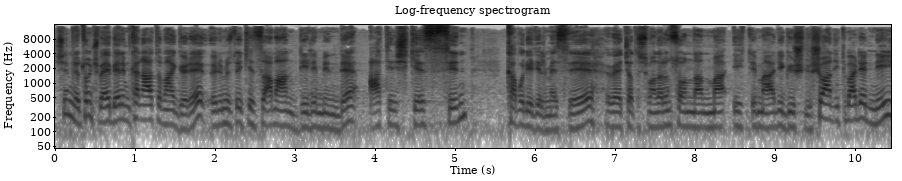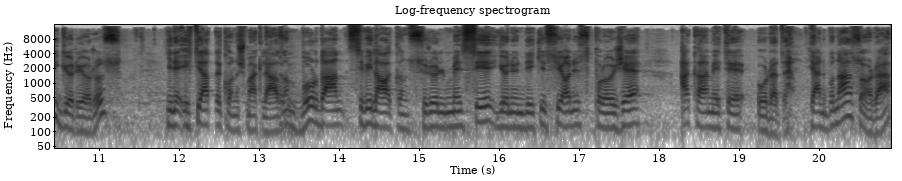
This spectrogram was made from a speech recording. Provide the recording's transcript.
Şimdi Tunç Bey benim kanaatime göre önümüzdeki zaman diliminde ateşkesin kabul edilmesi ve çatışmaların sonlanma ihtimali güçlü. Şu an itibariyle neyi görüyoruz? Yine ihtiyatlı konuşmak lazım. Buradan sivil halkın sürülmesi yönündeki Siyonist proje akamete uğradı. Yani bundan sonra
